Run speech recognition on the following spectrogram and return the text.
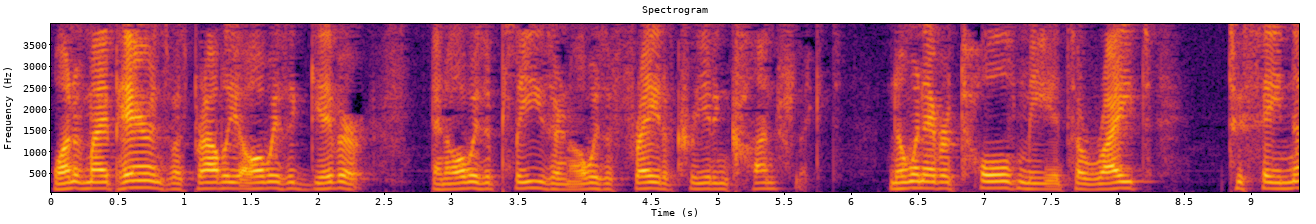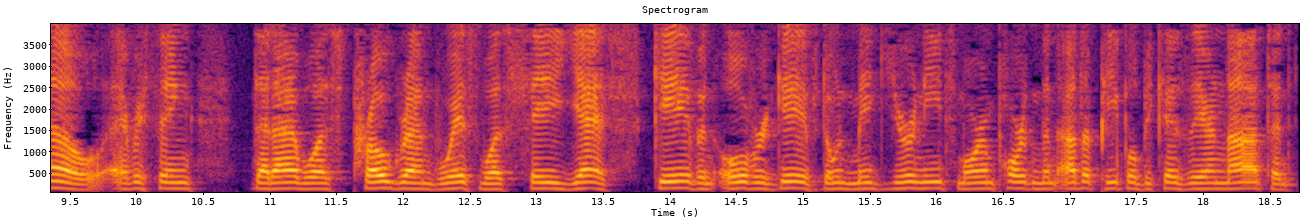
one of my parents was probably always a giver and always a pleaser and always afraid of creating conflict no one ever told me it's a right to say no everything that I was programmed with was say yes, give and overgive. Don't make your needs more important than other people because they are not. And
